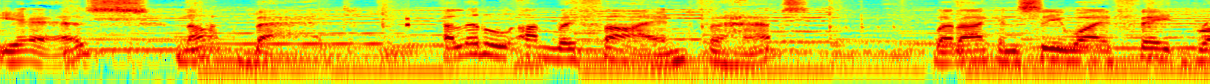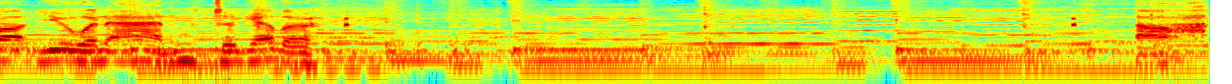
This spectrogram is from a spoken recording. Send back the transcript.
Yes, not bad. A little unrefined, perhaps, but I can see why fate brought you and Anne together. Ah,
